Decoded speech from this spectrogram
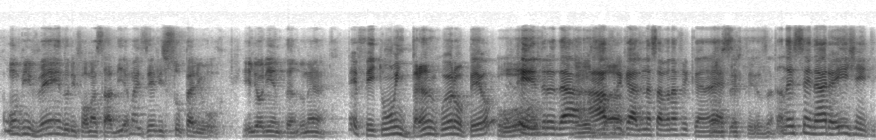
convivendo de forma sadia, mas ele superior, ele orientando, né? Perfeito, um homem branco europeu oh, dentro da. África, ali na savana africana, né? Com certeza. Então, nesse cenário aí, gente,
